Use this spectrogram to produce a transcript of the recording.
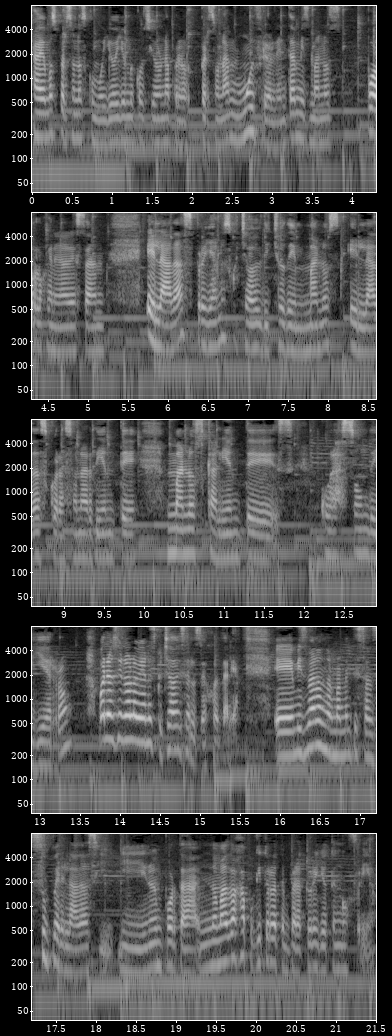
Habemos personas como yo, yo me considero una persona muy friolenta, mis manos por lo general están heladas, pero ya han escuchado el dicho de manos heladas, corazón ardiente, manos calientes, corazón de hierro. Bueno, si no lo habían escuchado, y se los dejo de tarea. Eh, mis manos normalmente están súper heladas y, no importa, nomás baja poquito la temperatura y yo tengo frío.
